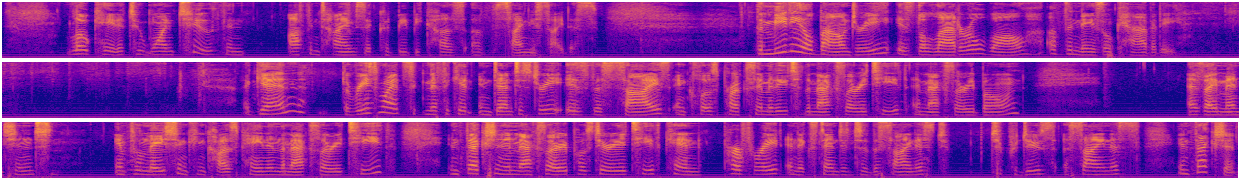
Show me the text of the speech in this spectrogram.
locate it to one tooth and oftentimes it could be because of sinusitis. The medial boundary is the lateral wall of the nasal cavity. Again, the reason why it's significant in dentistry is the size and close proximity to the maxillary teeth and maxillary bone. As I mentioned, inflammation can cause pain in the maxillary teeth. Infection in maxillary posterior teeth can perforate and extend into the sinus to, produce a sinus infection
